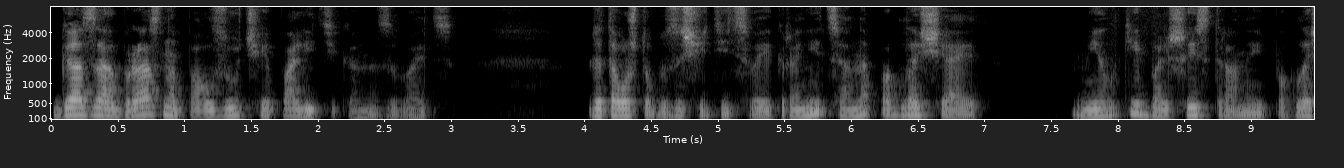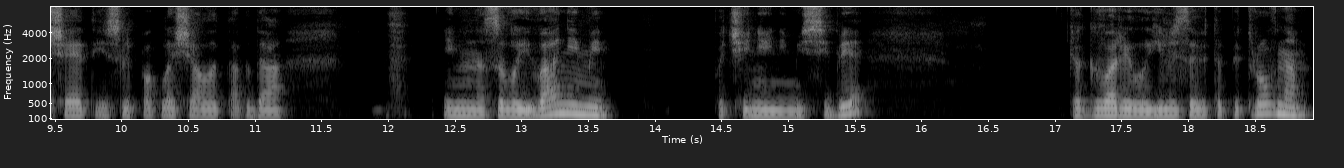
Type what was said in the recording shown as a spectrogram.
газообразно ползучая политика называется – для того, чтобы защитить свои границы, она поглощает мелкие, большие страны. Поглощает, если поглощала тогда именно завоеваниями, подчинениями себе. Как говорила Елизавета Петровна,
